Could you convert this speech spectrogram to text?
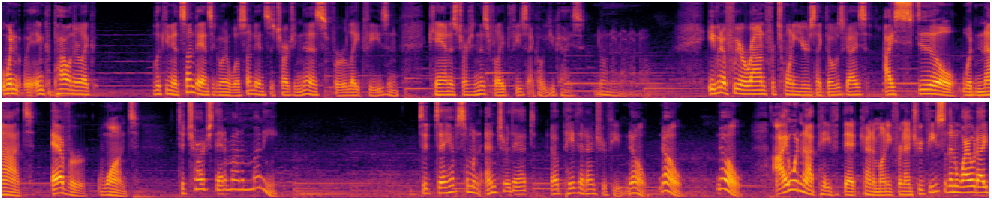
when in Kapow, and they're like looking at Sundance and going, well, Sundance is charging this for late fees, and Cannes is charging this for late fees. I go, you guys, no, no, no, no, no. Even if we were around for 20 years like those guys, I still would not ever want to charge that amount of money. To, to have someone enter that, uh, pay that entry fee. No, no, no. I would not pay that kind of money for an entry fee. So then why would I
